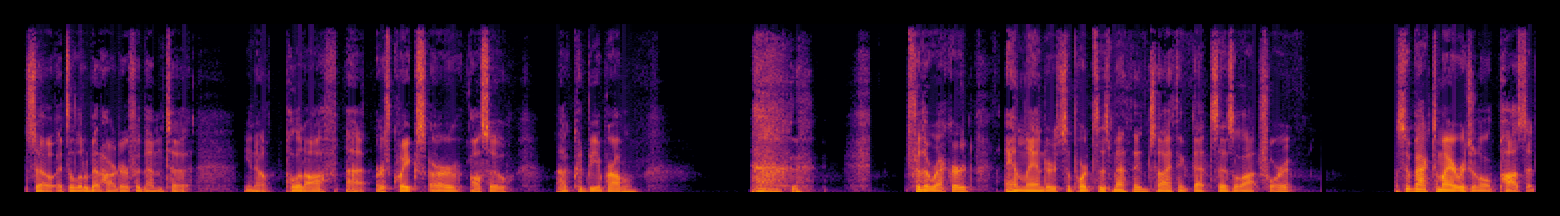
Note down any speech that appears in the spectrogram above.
so it's a little bit harder for them to, you know, pull it off. Uh, earthquakes are also uh, could be a problem. for the record, Ann Landers supports this method, so I think that says a lot for it. So back to my original posit,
